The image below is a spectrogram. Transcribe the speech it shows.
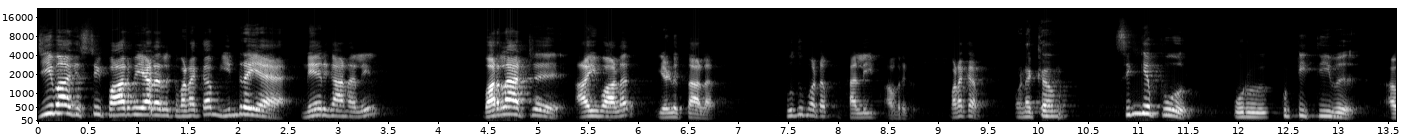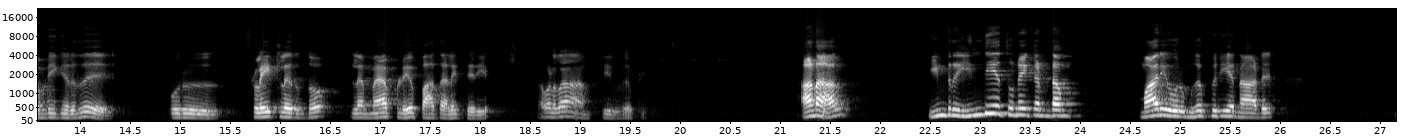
Jeeva history பார்வையாளர்களுக்கு வணக்கம். இன்றைய நேர்காணலில் வரலாற்று ஆய்வாளர் எழுத்தாளர் புதுமடம் ஹலீம் அவர்கள். வணக்கம். வணக்கம். சிங்கப்பூர் ஒரு குட்டி தீவு அப்படிங்கிறது ஒரு ஃப்ளைட்டில் இருந்தோ இல்லை மேப்லேயோ பார்த்தாலே தெரியும். அவ்வளோதான் தீவு அப்படி. ஆனால் இன்று இந்திய துணைக்கண்டம் மாதிரி ஒரு மிகப்பெரிய நாடு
